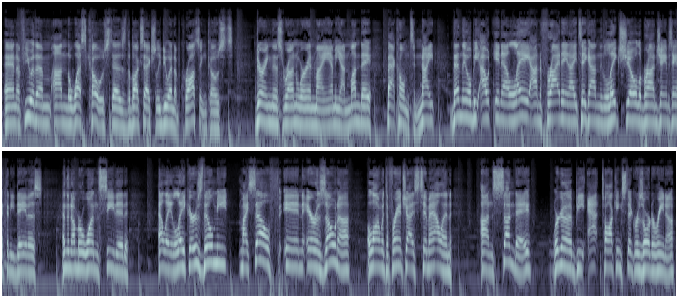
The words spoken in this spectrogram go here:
and a few of them on the West Coast, as the Bucks actually do end up crossing coasts during this run. We're in Miami on Monday, back home tonight. Then they will be out in LA on Friday night, take on the Lake Show, LeBron James, Anthony Davis, and the number one seeded LA Lakers. They'll meet myself in Arizona along with the franchise Tim Allen on Sunday. We're going to be at Talking Stick Resort Arena,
